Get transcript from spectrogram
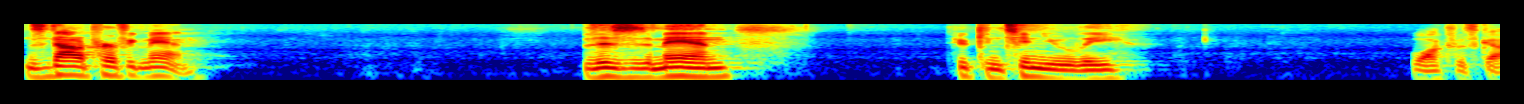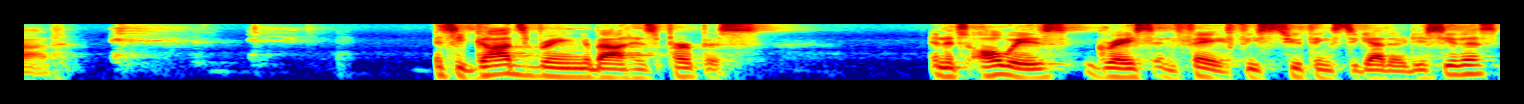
This is not a perfect man. This is a man who continually walked with God. And see, God's bringing about his purpose. And it's always grace and faith, these two things together. Do you see this?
